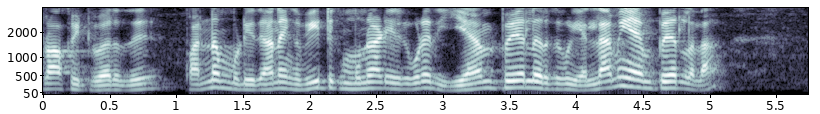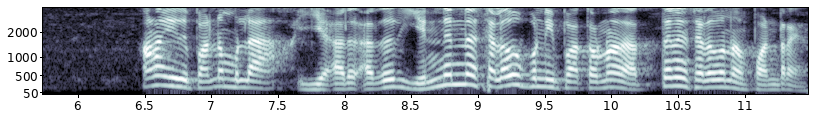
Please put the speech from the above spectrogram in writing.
ப்ராஃபிட் வருது. பண்ண முடியுது. ஆனால் எங்கள் வீட்டுக்கு முன்னாடி இருக்கக்கூடிய அது என் பேரில் இருக்கக்கூடிய எல்லாமே என் பேரில் தான். ஆனால் இது பண்ண முடியல. அது அதாவது என்னென்ன செலவு பண்ணி பார்க்கணும்னா அது அத்தனை செலவு நான் பண்ணுறேன்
